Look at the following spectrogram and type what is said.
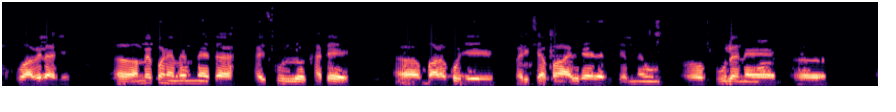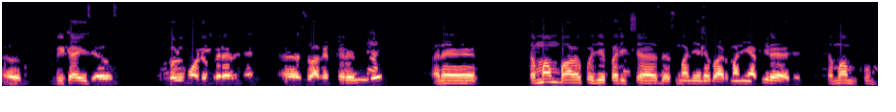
મૂકવા આવેલા છે. અમે પણ એમ એમ મહેતા હાઈસ્કૂલ ખાતે બાળકો જે પરીક્ષા આપવા આવી રહ્યા છે, તેમનું હું ફૂલ અને મીઠાઈ ગળું મોઢું કરાવીને સ્વાગત કરેલું છે. અને તમામ બાળકો જે પરીક્ષા દસમાની અને બારમાની આપી રહ્યા છે, તમામ ખૂબ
